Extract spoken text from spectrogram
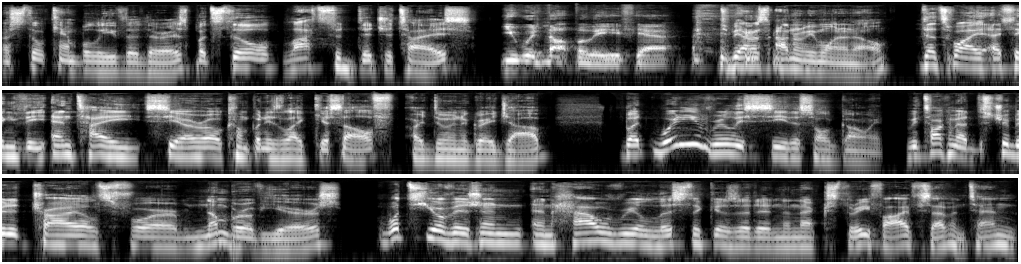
I still can't believe that there is, but still lots to digitize. You would not believe, yeah. to be honest, I don't even want to know. That's why I think the anti CRO companies like yourself are doing a great job. But where do you really see this all going? We're talking about distributed trials for a number of years. What's your vision and how realistic is it in the next three, five, seven, ten?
